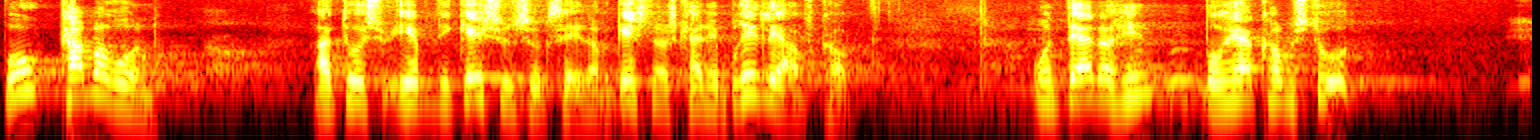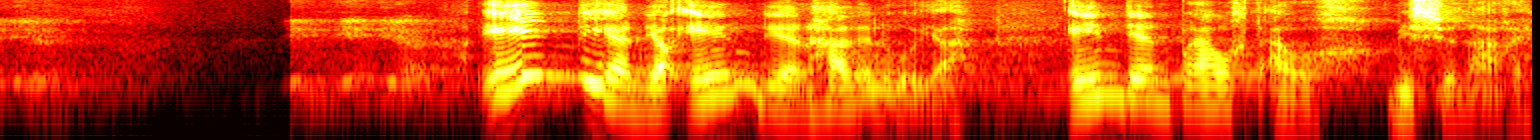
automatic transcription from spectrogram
Wo? Kamerun. Ah, du hast, ich habe die gestern so gesehen, aber gestern hast du keine Brille aufgehabt. Und der da hinten, woher kommst du? Indien, ja, Indien, Halleluja. Indien braucht auch Missionare.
